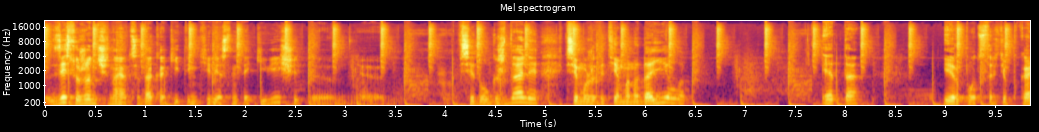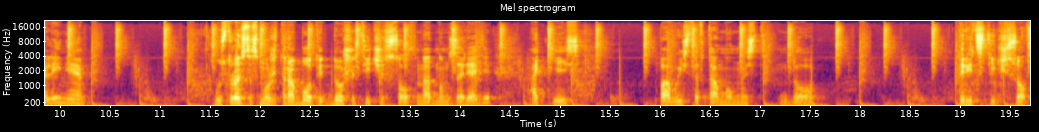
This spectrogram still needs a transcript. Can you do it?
здесь уже начинаются, да, какие-то интересные такие вещи. Э, э, все долго ждали. Всем уже эта тема надоела. Это AirPods третьего поколения. Устройство сможет работать до 6 часов на одном заряде, а кейс повысит автономность до 30 часов.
